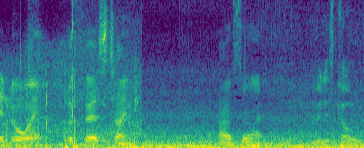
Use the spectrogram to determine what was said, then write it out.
in Norway for the first time. Oh, it's alright. I mean, it's cold.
